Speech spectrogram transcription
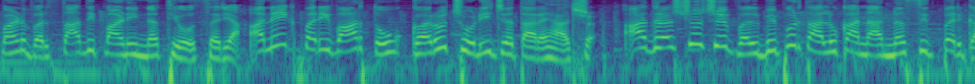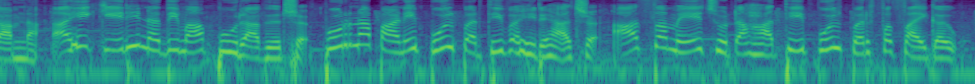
પણ વરસાદી પાણી નથી ઓસર્યા. અનેક પરિવાર તો ઘરો છોડી જતા રહ્યા છે. આ દ્રશ્યો છે વલભીપુર તાલુકાના નસીદપર ગામના. અહીં કેરી નદીમાં પૂર આવ્યું છે. પૂરના પાણી પુલ પરથી વહી રહ્યા છે. આ સમયે છોટા હાથી પુલ પર ફસાઈ ગયું.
